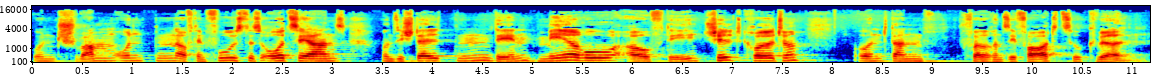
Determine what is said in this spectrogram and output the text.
und schwamm unten auf den Fuß des Ozeans und sie stellten den Meru auf die Schildkröte und dann fuhren sie fort zu quirlen.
